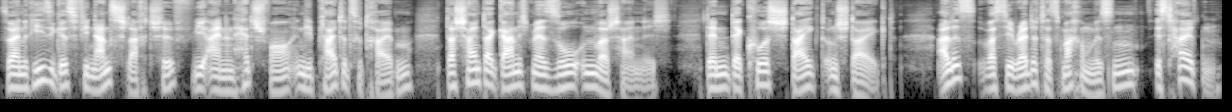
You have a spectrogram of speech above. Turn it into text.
So ein riesiges Finanzschlachtschiff wie einen Hedgefonds in die Pleite zu treiben, das scheint da gar nicht mehr so unwahrscheinlich. Denn der Kurs steigt und steigt. Alles, was die Redditors machen müssen, ist halten.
